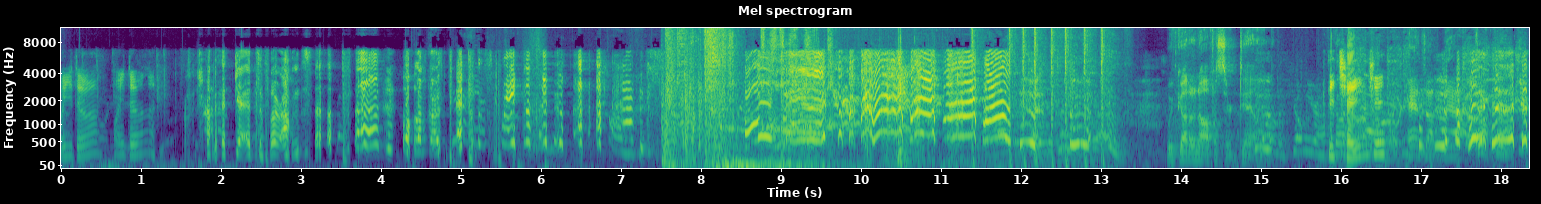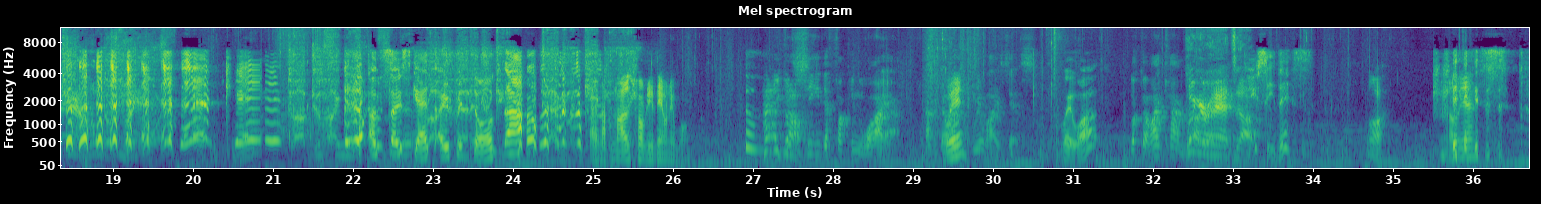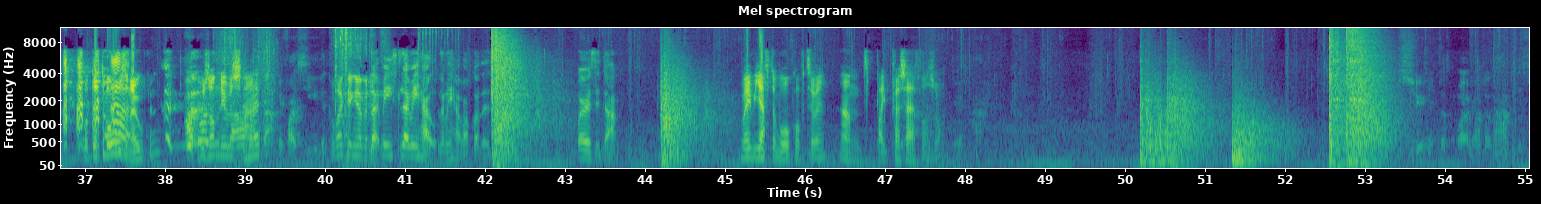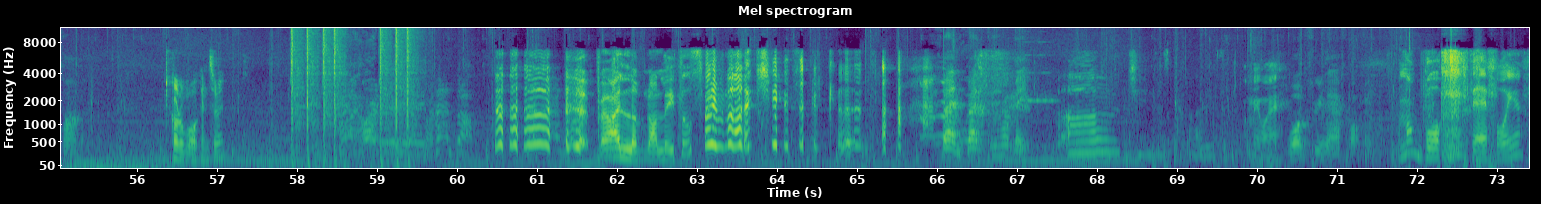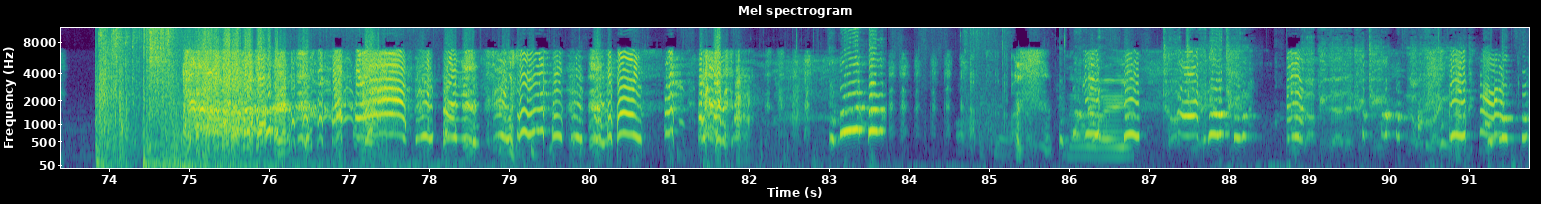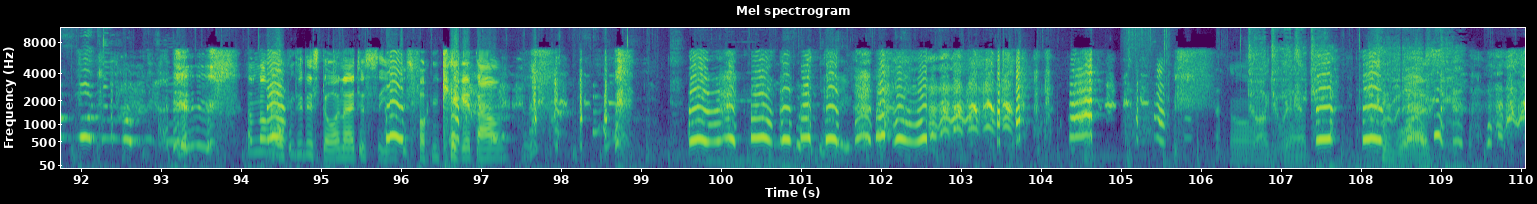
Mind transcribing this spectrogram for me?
What are you doing? What are you doing? I'm trying to get her to put her hands up. All I've got is pepper spray. oh man! We've got an officer down. They change it? Hands up now. I'm so scared to open doors now. I thought I was probably the only one. You can see the fucking wire. I don't Where? realise this. Wait, what? Look at my camera. Put your hands Do up. you see this? What? Oh yeah. Well, the door wasn't open. I It was on the other side. that If I see the Collecting evidence. let me let me help. Let me help. I've got this. Where is it, Dan? Maybe you have to walk up to it and like press F or something. Do it. Shooting doesn't work. I don't know how to disarm it. Just gotta walk into it. Bro, I love non-lethal so much. It's so good. Ben, Ben, can you help me? oh, Jesus Christ. On my way. Walk through there for me. I'm not walking there for you. no way. Copy that entry team. Notifying I'm not walking through this door and I just see you just fucking kick it down. Oh my Talk to entry god. What? Entry team.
